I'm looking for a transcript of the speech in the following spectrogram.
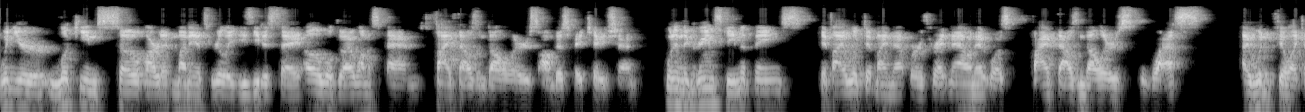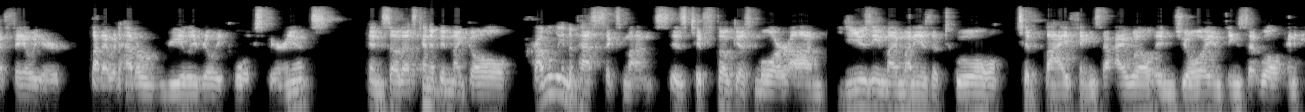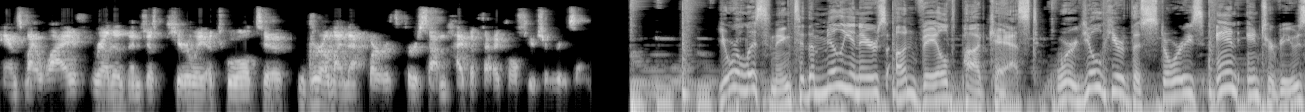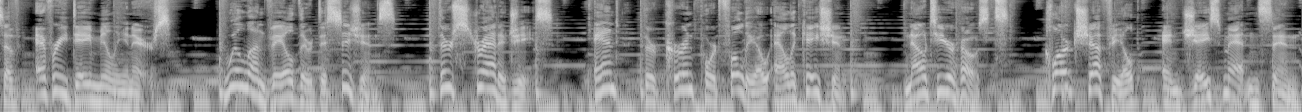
when you're looking so hard at money, it's really easy to say, oh, well, do I want to spend $5,000 on this vacation? When in the grand scheme of things, if I looked at my net worth right now and it was $5,000 less, I wouldn't feel like a failure, but I would have a really, really cool experience. And so that's kind of been my goal probably in the past six months is to focus more on using my money as a tool to buy things that I will enjoy and things that will enhance my life rather than just purely a tool to grow my net worth for some hypothetical future reason. You're listening to the Millionaires Unveiled podcast, where you'll hear the stories and interviews of everyday millionaires. We'll unveil their decisions, their strategies, and their current portfolio allocation. Now to your hosts, Clark Sheffield and Jace Mattinson.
